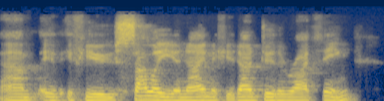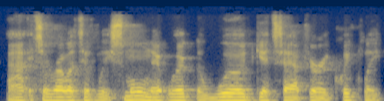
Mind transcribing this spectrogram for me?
Um, if, if, you sully your name, if you don't do the right thing, uh, it's a relatively small network. The word gets out very quickly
